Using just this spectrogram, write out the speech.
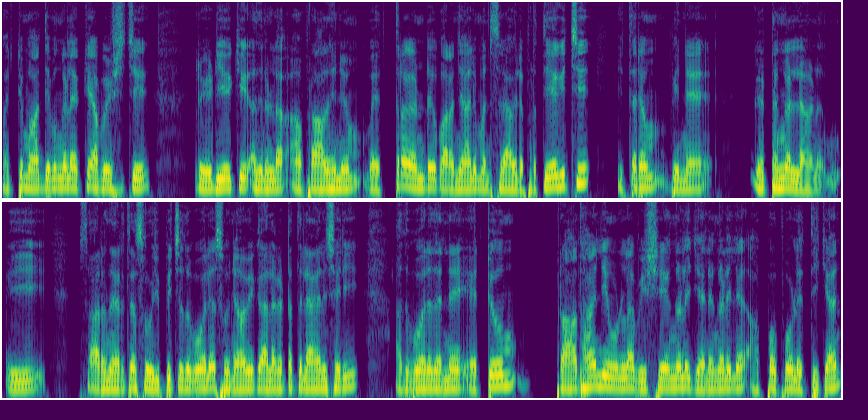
മറ്റ് മാധ്യമങ്ങളെയൊക്കെ അപേക്ഷിച്ച് റേഡിയോയ്ക്ക് അതിനുള്ള ആ പ്രാധാന്യം എത്ര കണ്ട് പറഞ്ഞാലും മനസ്സിലാവില്ല. പ്രത്യേകിച്ച് ഇത്തരം പിന്നെ ഘട്ടങ്ങളിലാണ്. ഈ സാറ് നേരത്തെ സൂചിപ്പിച്ചതുപോലെ സുനാമി കാലഘട്ടത്തിലായാലും ശരി അതുപോലെ തന്നെ ഏറ്റവും പ്രാധാന്യമുള്ള വിഷയങ്ങൾ ജനങ്ങളിൽ അപ്പോൾ എത്തിക്കാൻ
